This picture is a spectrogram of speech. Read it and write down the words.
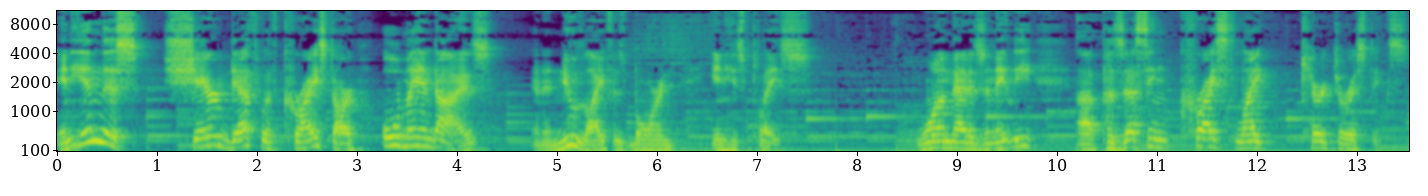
And in this shared death with Christ, our old man dies and a new life is born in his place. One that is innately uh, possessing Christ like characteristics.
